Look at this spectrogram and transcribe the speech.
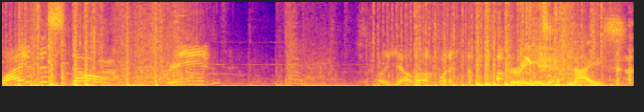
why is the snow green or yellow? What the fuck? Green, nice.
